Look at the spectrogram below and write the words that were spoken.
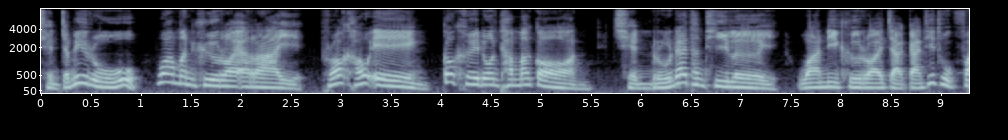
เชนจะไม่รู้ว่ามันคือรอยอะไร เพราะเขาเองก็เคยโดนทำมาก่อน เชนรู้ได้ทันทีเลย ว่านี่คือรอยจากการที่ถูกไฟ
